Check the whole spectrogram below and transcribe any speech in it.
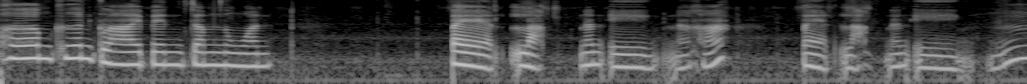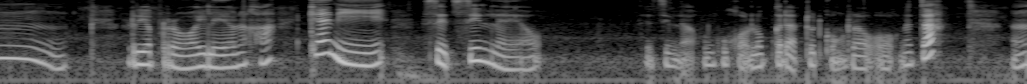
เพิ่มขึ้นกลายเป็นจำนวน 8 หลักนั่นเองนะคะ 8 หลักนั่นเองอเรียบร้อยแล้วนะคะ แค่นี้เสร็จสิ้นแล้ว เสร็จสิ้นแล้วคุณครูขอลบกระดาษทดของเราออกนะจ๊ะอ่า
